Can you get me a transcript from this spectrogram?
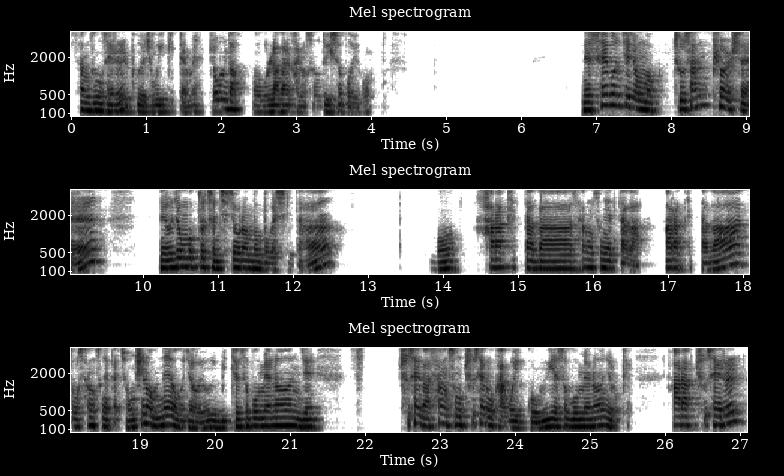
상승세를 보여주고 있기 때문에 좀더 올라갈 가능성도 있어 보이고 네, 세 번째 종목 주산 퓨얼셀 네, 이 종목도 전체적으로 한번 보겠습니다. 뭐 하락했다가 상승했다가 하락했다가 또 상승했다. 정신없네요. 그죠? 여기 밑에서 보면은 이제 추세가 상승 추세로 가고 있고 위에서 보면은 이렇게 하락 추세를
